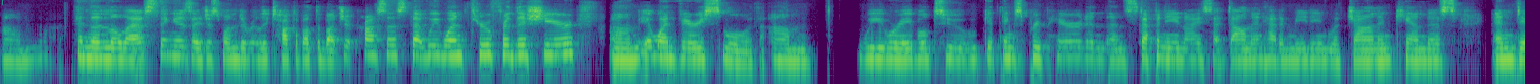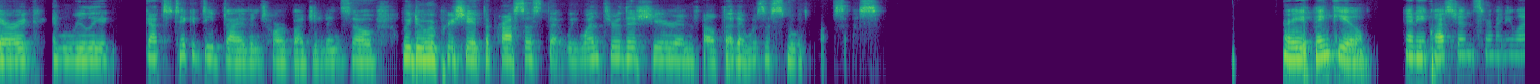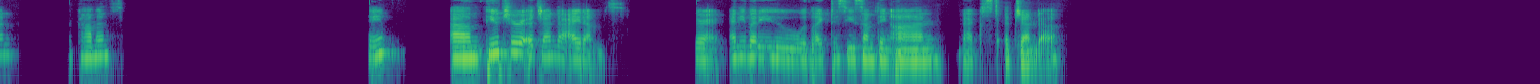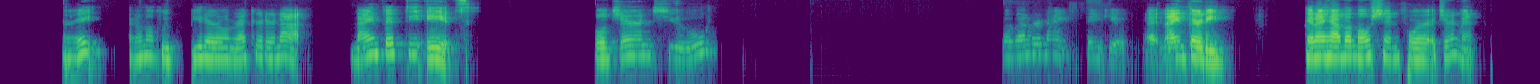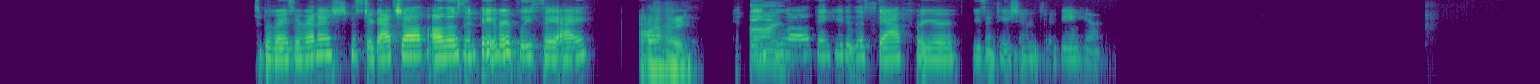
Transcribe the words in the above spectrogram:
Um, and then the last thing is I just wanted to really talk about the budget process that we went through for this year. Um, it went very smooth. Um, we were able to get things prepared and then Stephanie and I sat down and had a meeting with John and Candace and Derek and really got to take a deep dive into our budget. And so we do appreciate the process that we went through this year and felt that it was a smooth process. Right, thank you. Any questions from anyone or comments? Okay, um, future agenda items. Is there anybody who would like to see something on next agenda? All right, I don't know if we beat our own record or not. Nine fifty-eight. We'll adjourn to November 9th, thank you, at nine thirty. Can I have a motion for adjournment? Supervisor Renish, Mr. Gottschall, all those in favor, please say aye. Aye. Thank you all. Thank you to the staff for your presentations and being here.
